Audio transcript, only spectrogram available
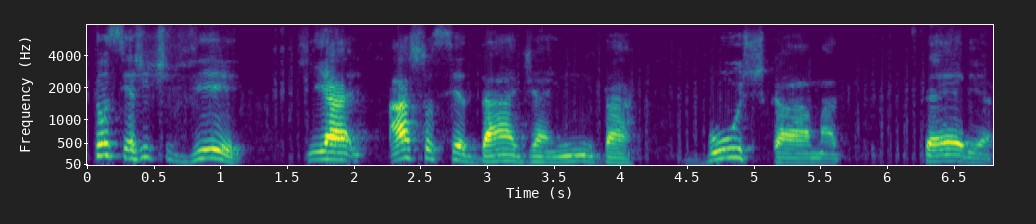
Então, assim, a gente vê que a, a sociedade ainda busca a matéria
